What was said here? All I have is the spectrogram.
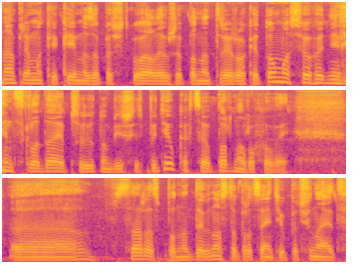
напрямок, який ми започаткували вже понад три роки тому, сьогодні він складає абсолютно більшість путівках, це опорно-руховий. Е, зараз понад 90% починають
